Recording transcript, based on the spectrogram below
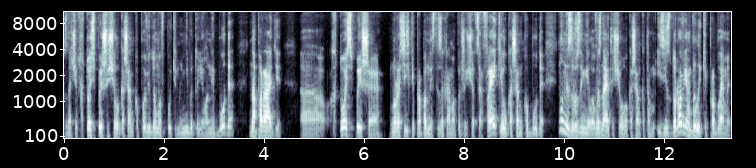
Значить, хтось пише, що Лукашенко повідомив Путіну, нібито його не буде на параді. Е, хтось пише, ну російські пропагандисти, зокрема, пишуть, що це фейк, і Лукашенко буде. Ну незрозуміло. Ви знаєте, що у Лукашенка там і зі здоров'ям великі проблеми,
